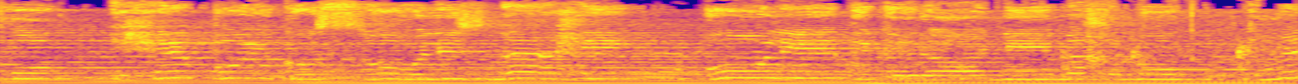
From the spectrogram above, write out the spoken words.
خواسته هیچ پای کسولیش نهی اونی بگرانی مخلوق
